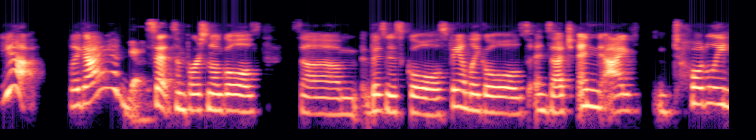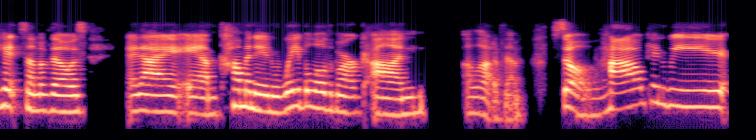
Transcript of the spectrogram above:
Yeah. Like I had Yeah. set some personal goals, some business goals, family goals, and such. And I've totally hit some of those. And I am coming in way below the mark on a lot of them. So, Mhm. how can we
